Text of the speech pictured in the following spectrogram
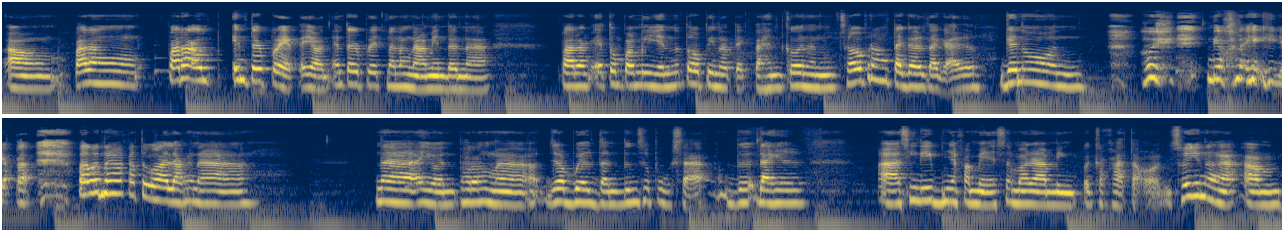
um, parang, parang interpret, ayun, interpret na lang namin doon na parang etong pamilya na to, pinotektahan ko ng sobrang tagal-tagal. Ganon. Uy, hindi ako naiiyak ka. Parang nakakatuwa lang na na ayun, parang na job well done dun sa pusa D- dahil uh, sinave niya kami sa maraming pagkakataon. So yun na nga um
